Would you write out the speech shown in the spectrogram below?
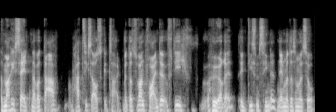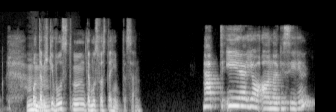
Das mache ich selten, aber da hat sich's ausgezahlt. Weil das waren Freunde, auf die ich höre, in diesem Sinne, nennen wir das einmal so. Mhm. Und da habe ich gewusst, mh, hm, da muss was dahinter sein. Habt ihr Your Honor gesehen?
